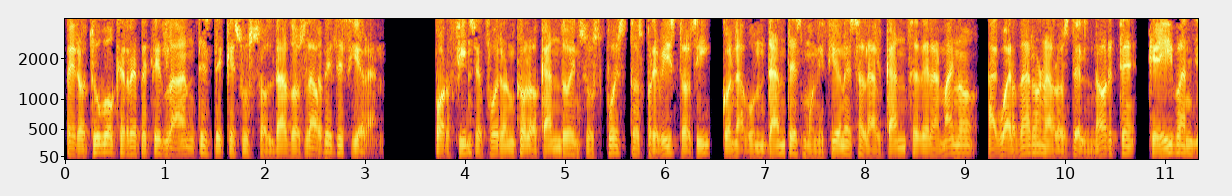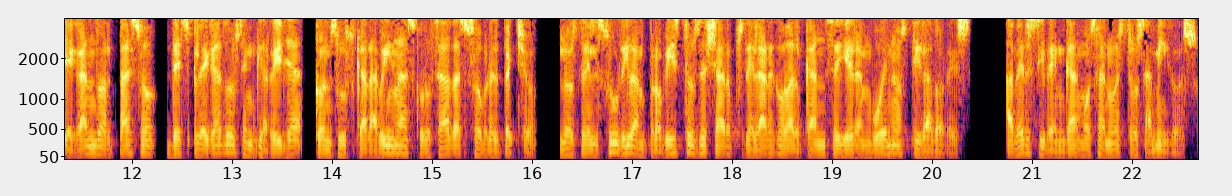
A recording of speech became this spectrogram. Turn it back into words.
pero tuvo que repetirla antes de que sus soldados la obedecieran. Por fin se fueron colocando en sus puestos previstos y, con abundantes municiones al alcance de la mano, aguardaron a los del norte, que iban llegando al paso, desplegados en guerrilla, con sus carabinas cruzadas sobre el pecho. Los del sur iban provistos de sharps de largo alcance y eran buenos tiradores. A ver si vengamos a nuestros amigos.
